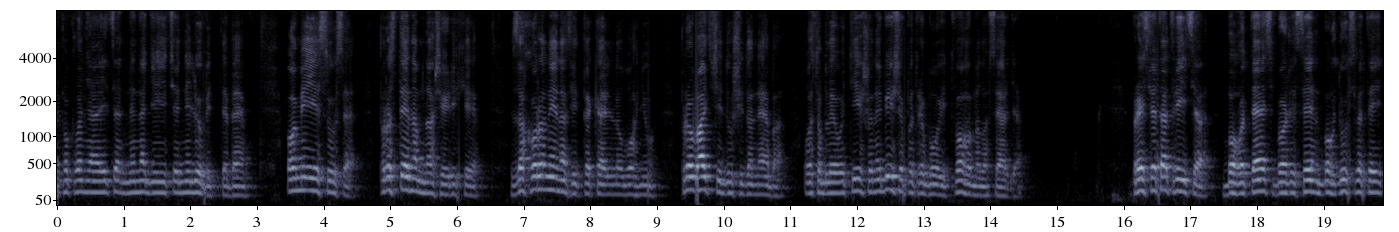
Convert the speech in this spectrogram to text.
поклоняється, не надіється не любить Тебе. О мій Ісусе, прости нам наші гріхи, захорони нас від пекельного вогню, провадь всі душі до неба, особливо ті, що найбільше потребують Твого милосердя. Пресвята Трійця, Бог Отець, Божий Син, Бог Дух Святий,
